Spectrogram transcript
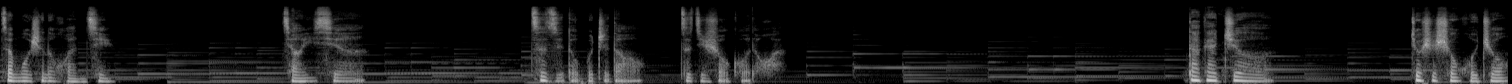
在陌生的环境，讲一些自己都不知道自己说过的话。大概这就是生活中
